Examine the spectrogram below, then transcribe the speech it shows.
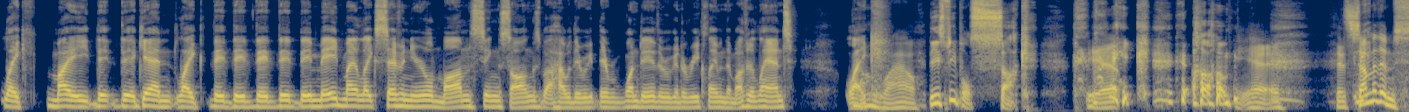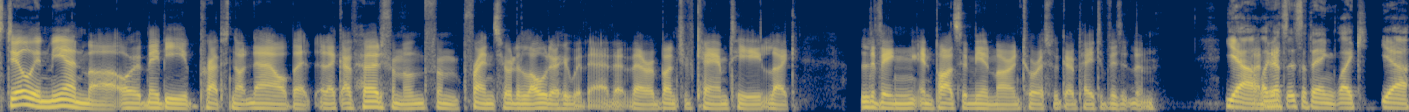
Like my they, they again like they they they they they made my like seven year old mom sing songs about how they were they were one day they were going to reclaim the motherland. Like oh, wow, these people suck. Yeah, like, um, yeah. There's some of them still in Myanmar, or maybe perhaps not now, but like I've heard from them from friends who are a little older who were there that there are a bunch of KMT like living in parts of Myanmar, and tourists would go pay to visit them. Yeah, like that's it's the thing. Like, yeah,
